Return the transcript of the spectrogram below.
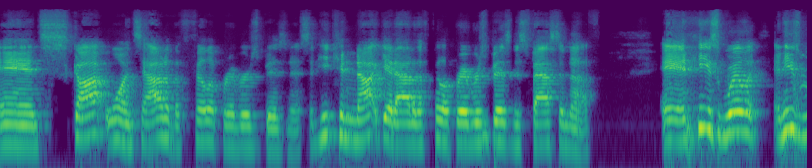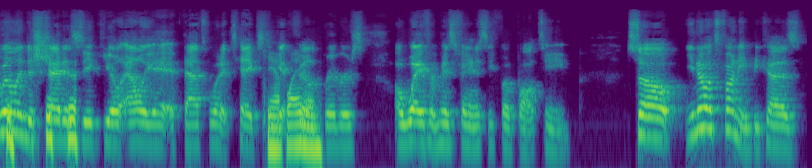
and Scott wants out of the Philip Rivers business, and he cannot get out of the Philip Rivers business fast enough. and he's willing and he's willing to shed Ezekiel Elliott if that's what it takes Can't to get Philip. Rivers away from his fantasy football team. So you know it's funny because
